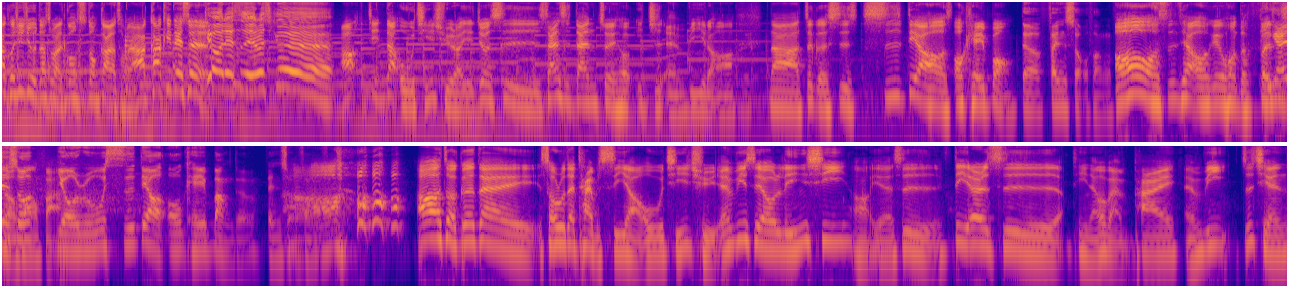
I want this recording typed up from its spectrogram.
动机生涯国际剧，大出版公司中尬的草莓啊，卡基德斯，卡基德斯，よろしく。好，进到五期曲了，也就是三十单最后一支 MV 了啊、哦。那这个是撕掉 OK 绷的分手方法哦，撕掉 OK 绷的分手方法，有如撕掉 OK 棒的分手方法。好，这首歌在收录在 Type C 啊，五期曲 MV 是由林夕啊，也是第二次替乃木坂拍 MV。之前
